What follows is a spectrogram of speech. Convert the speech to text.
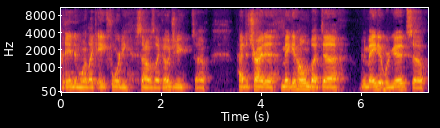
ended more like eight forty. So I was like, oh gee. So had to try to make it home, but uh, we made it. We're good. So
